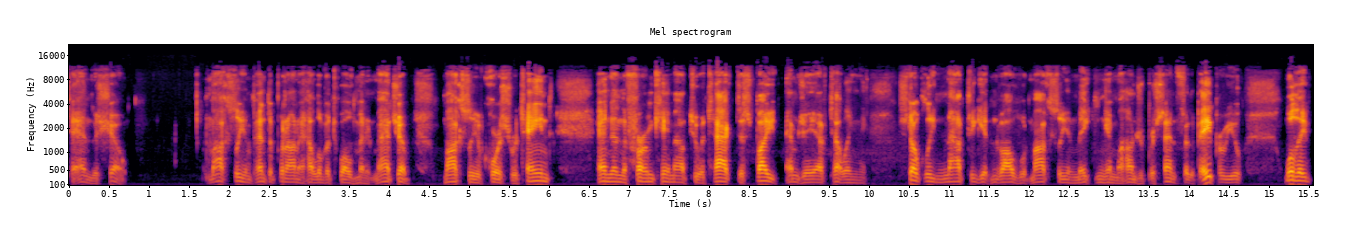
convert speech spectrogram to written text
to end the show. Moxley and Penta put on a hell of a 12 minute matchup. Moxley, of course, retained. And then the firm came out to attack despite MJF telling Stokely not to get involved with Moxley and making him 100% for the pay per view. Well, they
